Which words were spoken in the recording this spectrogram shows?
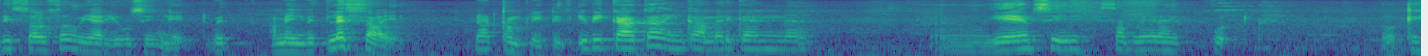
this also we are using it with I mean with less oil not complete ఇది ఇవి కాక ఇంకా American AMC somewhere I put okay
